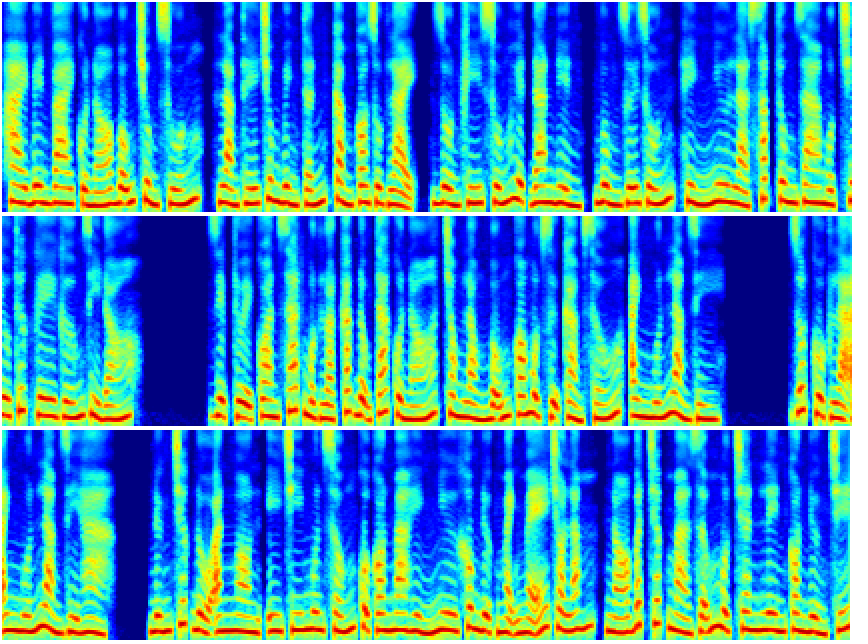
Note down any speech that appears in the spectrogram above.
Hai bên vai của nó bỗng trùng xuống, làm thế trung bình tấn cầm co rụt lại, dồn khí xuống huyệt đan điền, vùng dưới rốn, hình như là sắp tung ra một chiêu thức ghê gớm gì đó. Diệp thụy quan sát một loạt các động tác của nó, trong lòng bỗng có một sự cảm xấu, anh muốn làm gì? Rốt cuộc là anh muốn làm gì hả? Đứng trước đồ ăn ngon, ý chí muốn sống của con ma hình như không được mạnh mẽ cho lắm, nó bất chấp mà dẫm một chân lên con đường chết.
